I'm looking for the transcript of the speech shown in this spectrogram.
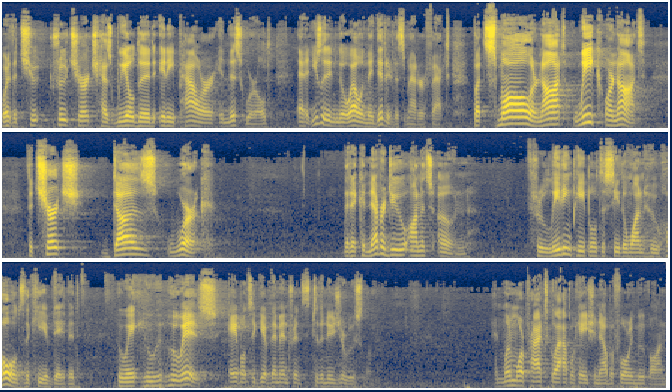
where the true church has wielded any power in this world and it usually didn't go well when they did it, as a matter of fact. But small or not, weak or not, the church does work that it could never do on its own through leading people to see the one who holds the key of David, who, who, who is able to give them entrance to the New Jerusalem. And one more practical application now before we move on.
